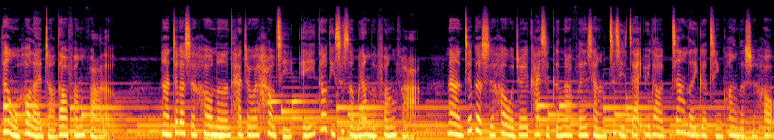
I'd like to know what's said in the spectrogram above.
但我后来找到方法了。那这个时候呢，他就会好奇，诶，到底是什么样的方法？那这个时候我就会开始跟他分享自己在遇到这样的一个情况的时候，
